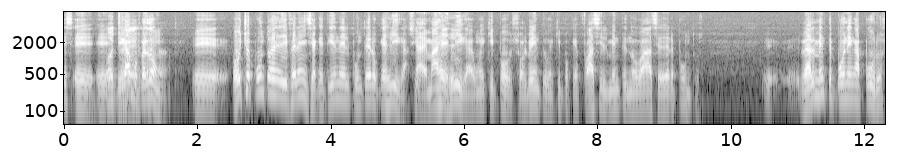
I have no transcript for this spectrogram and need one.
es, eh, eh, Ocho digamos, perdón, saca. eh, 8 puntos de diferencia que tiene el puntero que es Liga, que además es Liga, un equipo solvente, un equipo que fácilmente no va a ceder puntos. Eh, realmente ponen apuros,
